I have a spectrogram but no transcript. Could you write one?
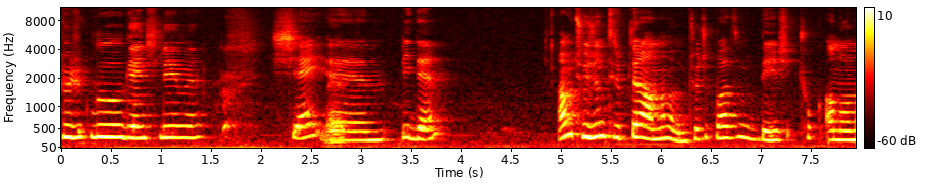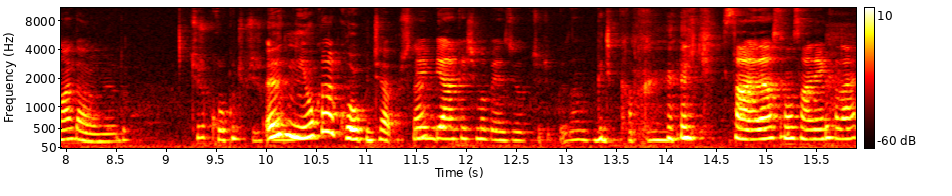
çocukluğu, gençliği mi? Şey Evet. e, bir de Ama çocuğun tripleri anlamadım. Çocuk bazen değişik, çok anormal davranıyordu. çocuk korkunç bir çocuk. Evet niye o kadar korkunç yapmışlar? Benim bir arkadaşıma benziyordu çocuk. O yüzden gıcık kaptım. İlk sahneden son sahneye kadar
